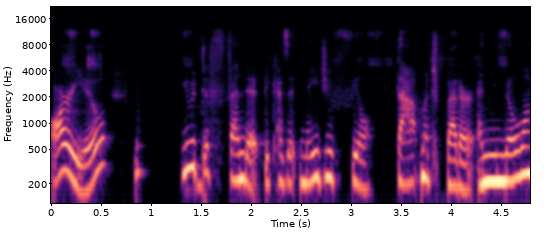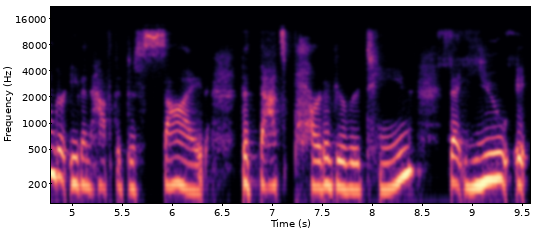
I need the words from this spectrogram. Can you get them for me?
are you? You would defend it because it made you feel that much better. And you no longer even have to decide that that's part of your routine, that you, it,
